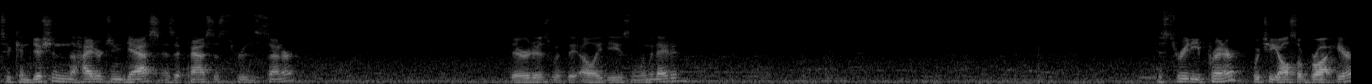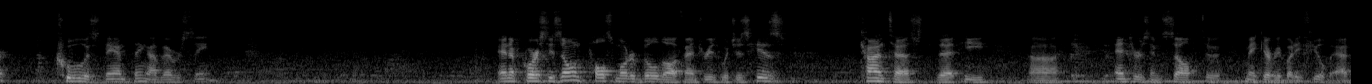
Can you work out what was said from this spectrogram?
to condition the hydrogen gas as it passes through the center. There it is with the LEDs illuminated. His 3D printer, which he also brought here. Coolest damn thing I've ever seen. And of course, his own pulse motor build off entries, which is his contest that he uh, enters himself to make everybody feel bad.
